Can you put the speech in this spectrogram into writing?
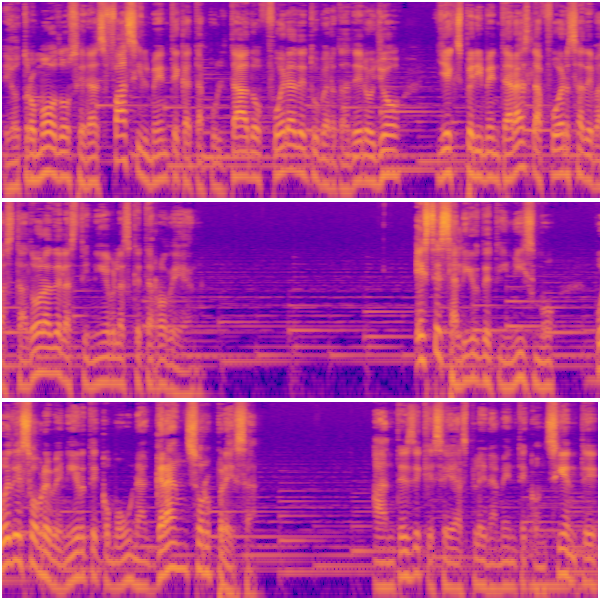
De otro modo serás fácilmente catapultado fuera de tu verdadero yo y experimentarás la fuerza devastadora de las tinieblas que te rodean. Este salir de ti mismo puede sobrevenirte como una gran sorpresa. Antes de que seas plenamente consciente,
